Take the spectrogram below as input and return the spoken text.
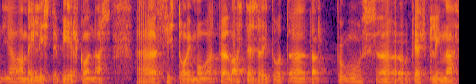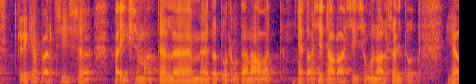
ja Melliste piirkonnas, äh, siis toimuvad lastesõidud Tartus kesklinnas, kõigepealt siis väiksematel mööda Turu tänavat edasi-tagasi suunal sõidud ja,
